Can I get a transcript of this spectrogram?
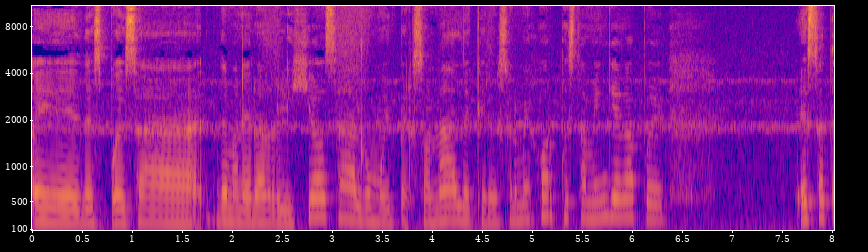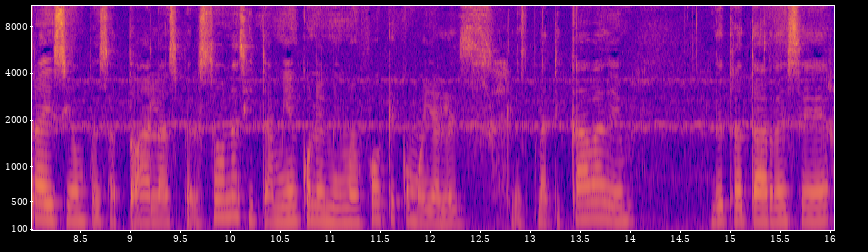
eh, después a, de manera religiosa, algo muy personal de querer ser mejor, pues también llega pues esta tradición pues a todas las personas y también con el mismo enfoque como ya les, les platicaba de, de tratar de ser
